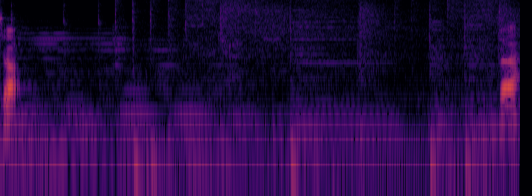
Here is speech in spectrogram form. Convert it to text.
Shop បាទ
